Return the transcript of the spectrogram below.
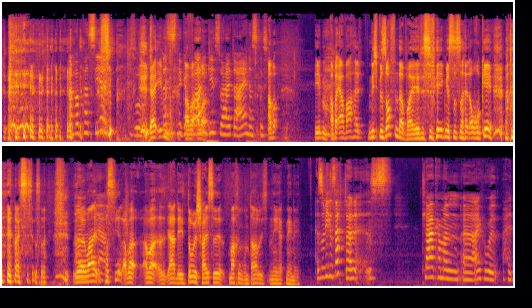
aber passiert. So. Ja, eben. Das ist eine Gefahr, aber, aber, die gehst du halt da ein. Das ist aber Eben, aber er war halt nicht besoffen dabei, deswegen ist es halt auch okay. weißt du, so, um, war halt ja. passiert, aber, aber ja, die dumme Scheiße machen und dadurch, nee, nee, nee. Also wie gesagt, da ist, klar kann man äh, Alkohol halt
